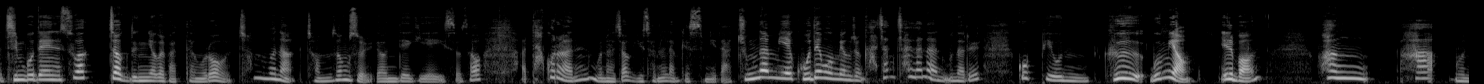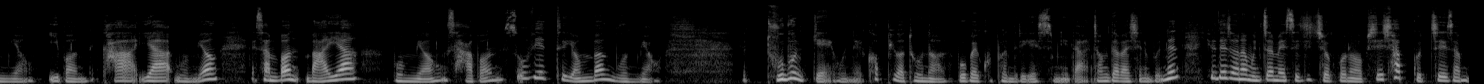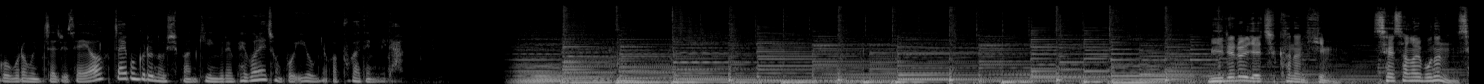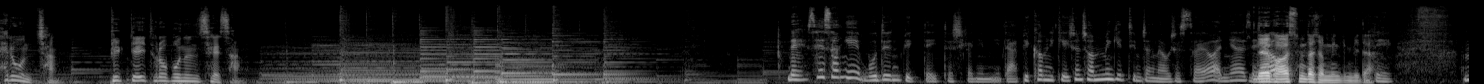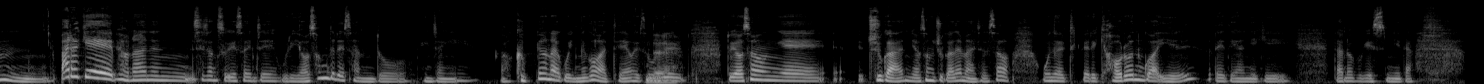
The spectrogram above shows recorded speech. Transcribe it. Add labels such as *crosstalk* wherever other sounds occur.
진보된 수학적 능력을 바탕으로 천문학, 점성술, 연대기에 있어서 탁월한 문화적 유산을 남겼습니다. 중남미의 고대 문명 중 가장 찬란한 문화를 꽃피운 그 문명. 1번 황 하 문명, 2번 가야 문명, 3번 마야 문명, 4번 소비에트 연방 문명. 두 분께 오늘 커피와 도넛 모바일 쿠폰 드리겠습니다. 정답 아시는 분은 휴대전화 문자메시지 지역번호 없이 샵 9730으로 문자 주세요. 짧은 글은 50원, 긴 글은 100원의 정보 이용료가 부과됩니다. 미래를 예측하는 힘, 세상을 보는 새로운 창, 빅데이터로 보는 세상. 네, 세상의 모든 빅데이터 시간입니다. 빅커뮤니케이션 전민기 팀장 나오셨어요. 안녕하세요. 네, 반갑습니다. 전민기입니다. 네. 음, 빠르게 변하는 세상 속에서 이제 우리 여성들의 삶도 굉장히 어, 급변하고 있는 것 같아요. 그래서 네. 오늘 또 여성의 주간, 여성 주간을 맞아서 오늘 특별히 결혼과 일에 대한 얘기 나눠보겠습니다.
